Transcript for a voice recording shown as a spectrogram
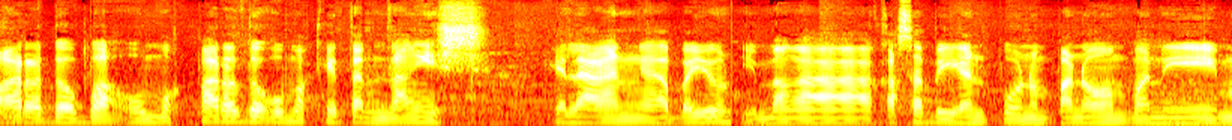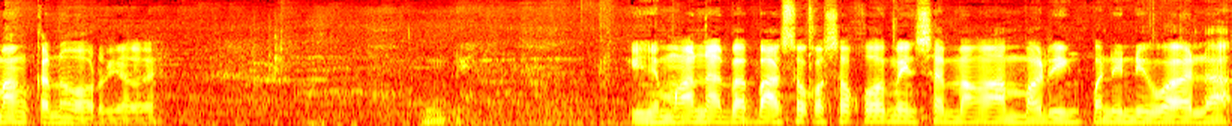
para daw ba umak para daw umakit ang langis. Kailangan nga ba yun? Yung mga kasabihan po ng panahon pa ni Mang Kanor. Okay. Yun yung mga nababasa ko sa comments sa mga maling paniniwala.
